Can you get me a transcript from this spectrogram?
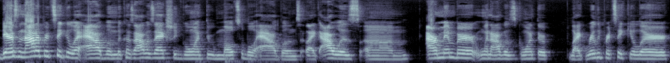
there's not a particular album because I was actually going through multiple albums. Like I was um I remember when I was going through like really particular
